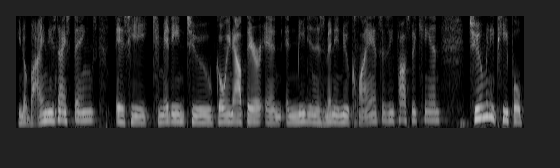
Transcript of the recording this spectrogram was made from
you know, buying these nice things. Is he committing to going out there and, and meeting as many new clients as he possibly can? Too many people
